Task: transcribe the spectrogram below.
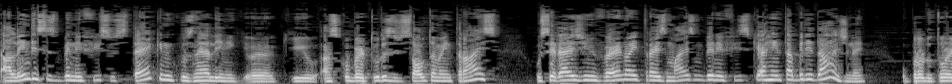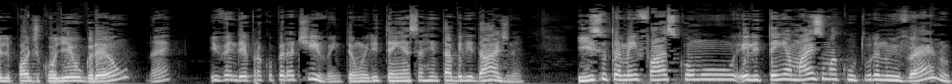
além desses benefícios técnicos, né, Aline, eh, que as coberturas de solo também traz, os cereais de inverno aí traz mais um benefício que é a rentabilidade, né? O produtor ele pode colher o grão, né? e vender para a cooperativa. Então ele tem essa rentabilidade, né? E isso também faz como ele tenha mais uma cultura no inverno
